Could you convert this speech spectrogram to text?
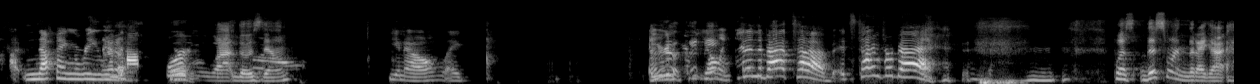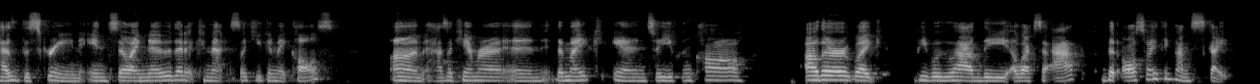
nothing really that Or important, a lot goes down. you know, like you're don't going know, to be be. yelling, get in the bathtub. It's time for bed. Plus, this one that I got has the screen, and so I know that it connects. Like you can make calls. Um, it has a camera and the mic, and so you can call other like people who have the Alexa app, but also I think on Skype,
